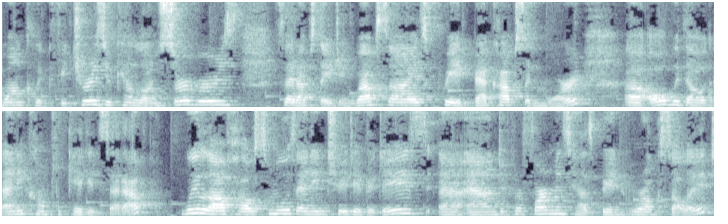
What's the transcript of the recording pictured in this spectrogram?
one-click features, you can launch servers, set up staging websites, create backups, and more, uh, all without any complicated setup. We love how smooth and intuitive it is uh, and the performance has been rock solid.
